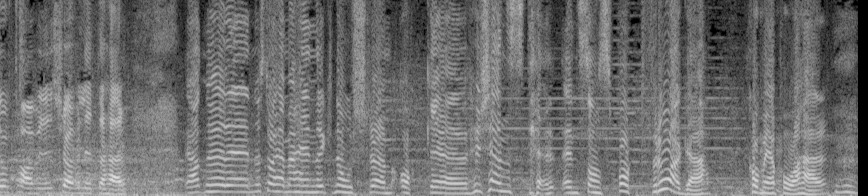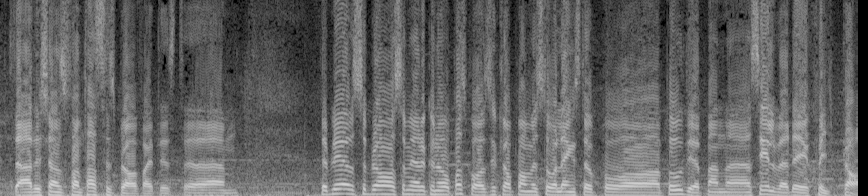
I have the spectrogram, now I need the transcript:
Då tar vi, kör vi lite här. Ja, nu, är det, nu står jag här med Henrik Nordström och eh, hur känns det? En sån sportfråga kommer jag på här. Ja, det känns fantastiskt bra faktiskt. Ehm, Det blev så bra som vi hade kunnat hoppas på. Såklart man vill stå längst upp på podiet, men eh, silver det är skitbra.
